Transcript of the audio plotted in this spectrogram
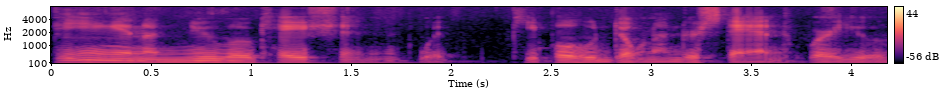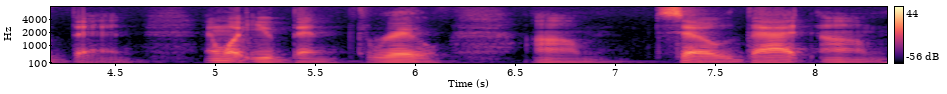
being in a new location with people who don't understand where you have been and what you've been through. Um, so that, um,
